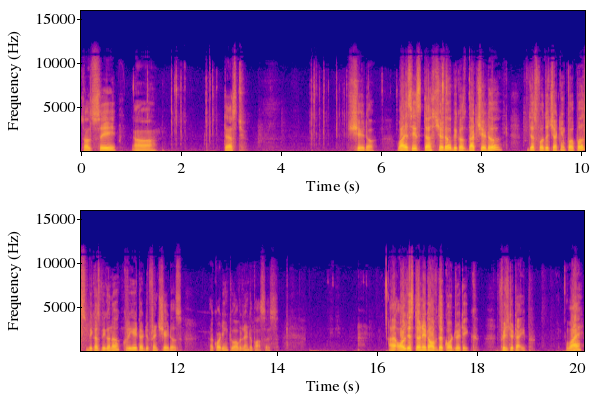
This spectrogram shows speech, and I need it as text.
So I'll say uh, test shader. Why I say test shader? Because that shader just for the checking purpose because we're gonna create a different shaders according to our render process. I always turn it off the quadratic filter type. Why?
